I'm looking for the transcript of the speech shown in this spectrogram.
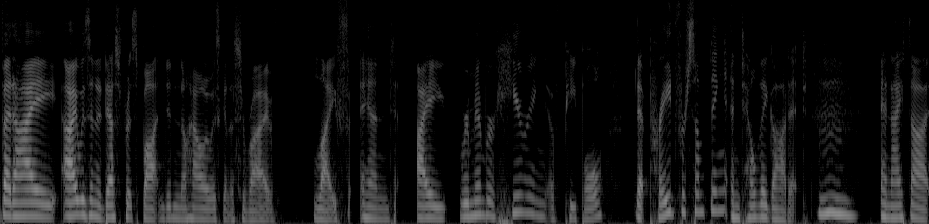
but I I was in a desperate spot and didn't know how I was going to survive life. And I remember hearing of people that prayed for something until they got it. Mm. And I thought,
